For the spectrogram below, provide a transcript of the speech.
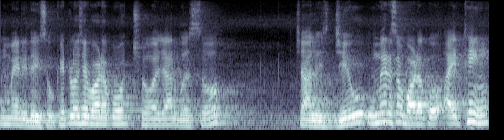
ઉમેરી દઈશું. કેટલો છે બાળકો? છ હજાર બસો ચાલીસ જેવું ઉમેરશો બાળકો આઈ થિંક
